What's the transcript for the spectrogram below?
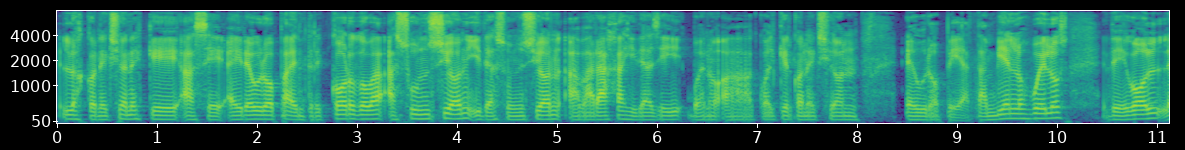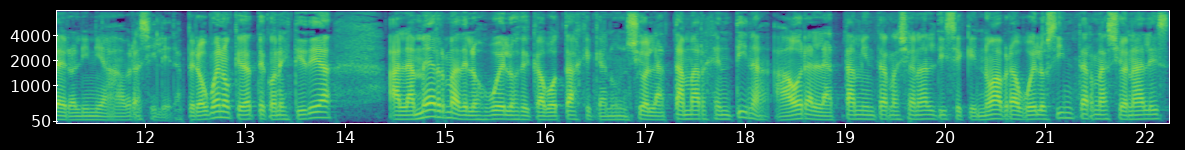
las conexiones que hace Air Europa entre Córdoba, Asunción y de Asunción a Barajas y de allí, bueno, a cualquier conexión europea. También los vuelos de Gol, la aerolínea brasilera. Pero bueno, quédate con esta idea. A la merma de los vuelos de cabotaje que anunció la TAM Argentina, ahora la TAM Internacional dice que no habrá vuelos internacionales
